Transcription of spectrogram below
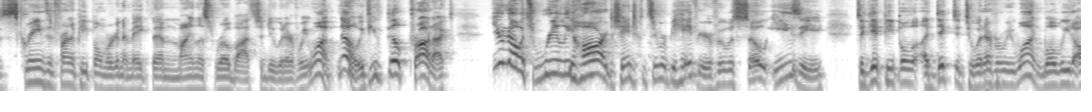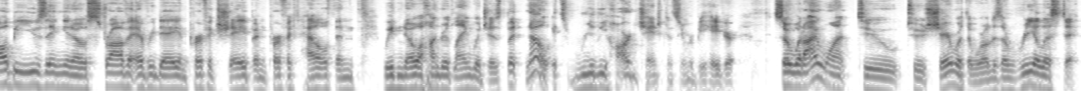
screens in front of people and we're going to make them mindless robots to do whatever we want no if you've built product you know it's really hard to change consumer behavior if it was so easy to get people addicted to whatever we want well we'd all be using you know strava every day in perfect shape and perfect health and we'd know 100 languages but no it's really hard to change consumer behavior so what i want to to share with the world is a realistic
